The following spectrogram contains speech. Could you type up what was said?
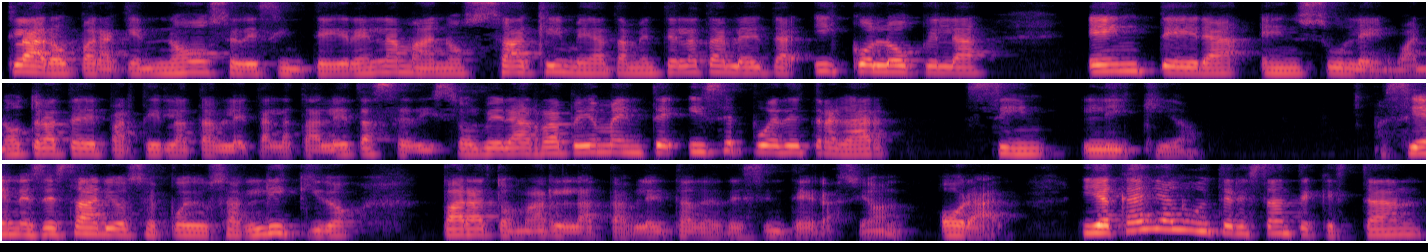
Claro, para que no se desintegre en la mano, saque inmediatamente la tableta y colóquela entera en su lengua. No trate de partir la tableta. La tableta se disolverá rápidamente y se puede tragar sin líquido. Si es necesario, se puede usar líquido para tomar la tableta de desintegración oral. Y acá hay algo interesante que están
